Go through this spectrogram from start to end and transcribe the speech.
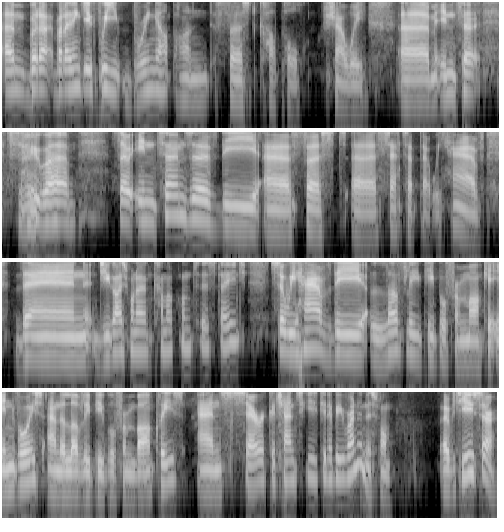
Um, but I, but I think if we bring up our first couple, shall we? Um, into so um, so in terms of the uh, first uh, setup that we have, then do you guys want to come up onto stage? So we have the lovely people from Market Invoice and the lovely people from Barclays, and Sarah Kocianski is going to be running this one. Over to you, sir.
